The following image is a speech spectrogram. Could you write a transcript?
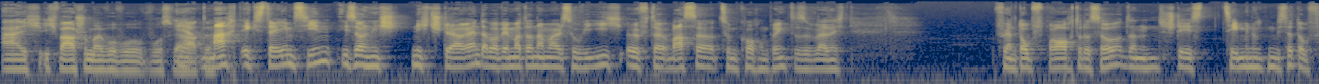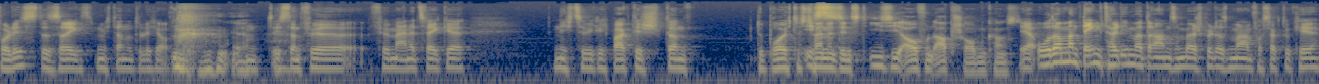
Ah, ich, ich war schon mal, wo wo wo es wer Ja, hatte. macht extrem Sinn, ist auch nicht, nicht störend, aber wenn man dann einmal so wie ich öfter Wasser zum Kochen bringt, also weiß nicht, für einen Topf braucht oder so, dann stehst 10 Minuten, bis der Topf voll ist. Das regt mich dann natürlich auf. Ja. Und ist dann für, für meine Zwecke nicht so wirklich praktisch. Dann, Du bräuchtest einen, den du easy auf- und abschrauben kannst. ja, oder man denkt halt immer dran, zum Beispiel, dass man einfach sagt, okay,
